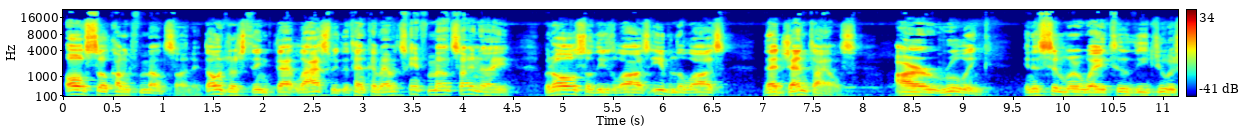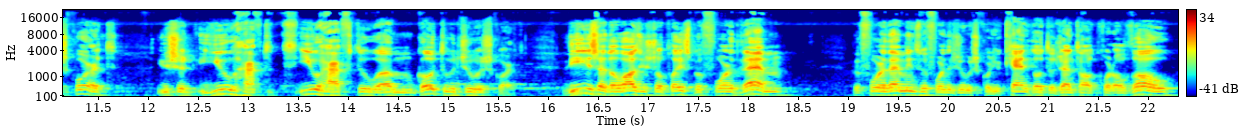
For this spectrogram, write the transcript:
also coming from Mount Sinai. Don't just think that last week the Ten Commandments came from Mount Sinai but also these laws, even the laws that Gentiles are ruling in a similar way to the Jewish court, you should you have to you have to um, go to a Jewish court. These are the laws you shall place before them. Before them means before the Jewish court. You can't go to a Gentile court, although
